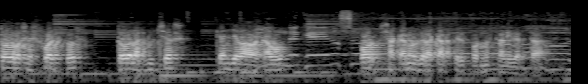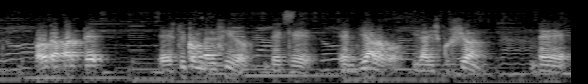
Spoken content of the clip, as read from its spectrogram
todos los esfuerzos, todas las luchas que han llevado a cabo por sacarnos de la cárcel por nuestra libertad. Por otra parte, eh, estoy convencido de que el diálogo y la discusión de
